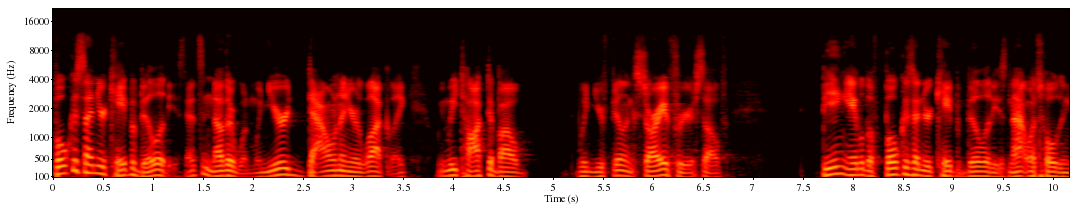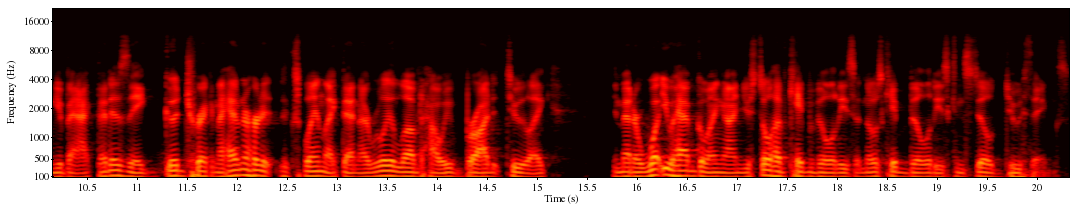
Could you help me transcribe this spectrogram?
Focus on your capabilities. That's another one. When you're down on your luck, like when we talked about when you're feeling sorry for yourself, being able to focus on your capabilities, not what's holding you back. That is a good trick. And I haven't heard it explained like that. And I really loved how he brought it to like, no matter what you have going on, you still have capabilities, and those capabilities can still do things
